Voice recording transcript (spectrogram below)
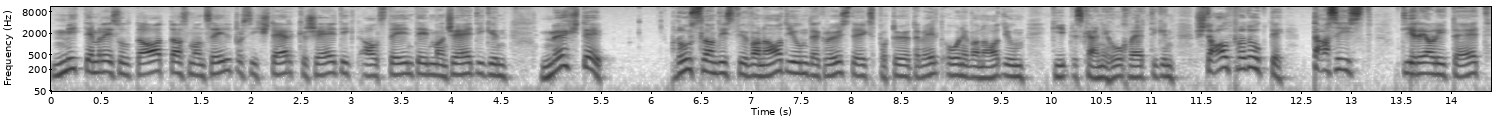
mit dem Resultat, dass man selber sich stärker schädigt als den, den man schädigen möchte. Russland ist für Vanadium der größte Exporteur der Welt. Ohne Vanadium gibt es keine hochwertigen Stahlprodukte. Das ist die Realität,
